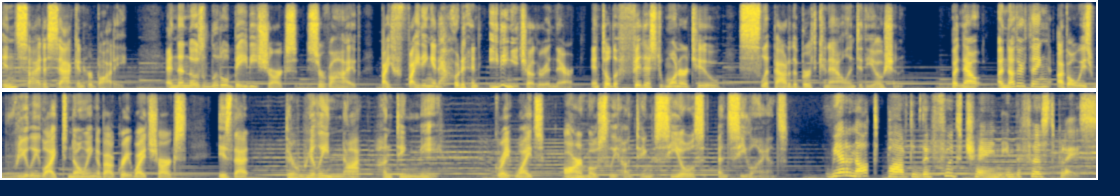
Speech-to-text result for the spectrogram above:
inside a sac in her body. And then those little baby sharks survive by fighting it out and eating each other in there until the fittest one or two slip out of the birth canal into the ocean. But now, another thing I've always really liked knowing about great white sharks is that they're really not hunting me. Great whites are mostly hunting seals and sea lions. We are not part of the food chain in the first place.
